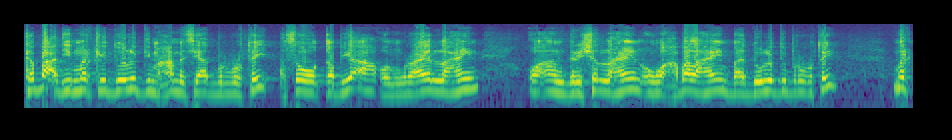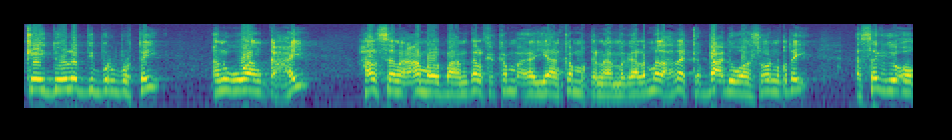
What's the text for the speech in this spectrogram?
Kabacdii markii dowladdii maxamed siyaad burburtay isagoo qabyo ah oon muraayad lahayn oo aan darishad lahayn oon waxba lahayn baa dowladdii burburtay markay dowladdii burburtay anigu waan qaxay. Hal sano camal baan dalka ayaan ka maqnaa magaalo. Madaxda kabacdi waan soo noqday. Isagii oo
